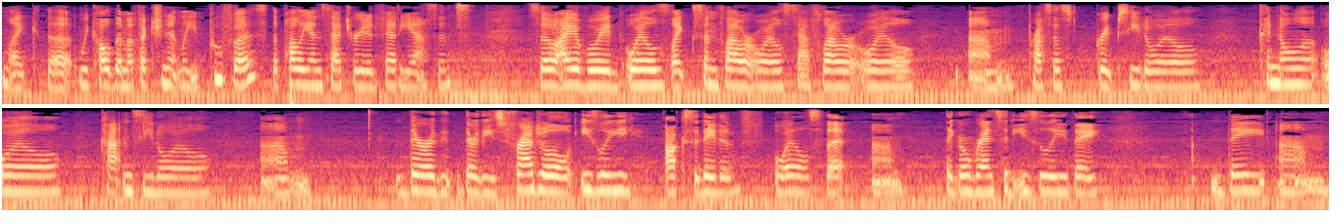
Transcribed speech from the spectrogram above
like the we call them affectionately PUFAs, the polyunsaturated fatty acids. So I avoid oils like sunflower oil, safflower oil, um, processed grapeseed oil, canola oil, cottonseed oil. Um, there are there are these fragile, easily oxidative oils that um, they go rancid easily. They they um,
